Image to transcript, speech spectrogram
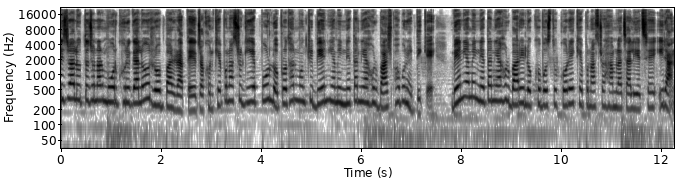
ইসরায়েল উত্তেজনার মোড় ঘুরে গেল রোববার রাতে, যখন ক্ষেপণাস্ত্র গিয়ে পড়ল প্রধানমন্ত্রী বেনিয়ামিন নেতানিয়াহুর বাসভবনের দিকে। বেনিয়ামিন নেতানিয়াহুর বাড়ির লক্ষ্যবস্তু করে ক্ষেপণাস্ত্র হামলা চালিয়েছে ইরান।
